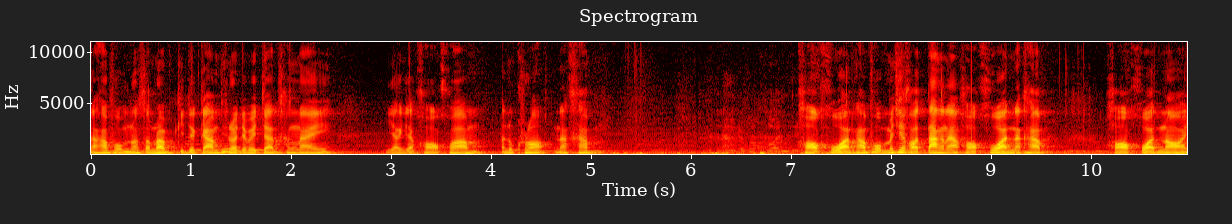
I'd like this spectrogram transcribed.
นะครับผมเนาะสำหรับกิจกรรมที่เราจะไปจัดข้างใน อยากจะขอความอนุเคราะห์นะครับ ขอขวดครับผมไม่ใช่ขอตังค์นะ ขอขวดนะครับ ขอขวดหน่อย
